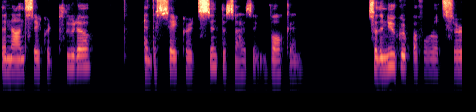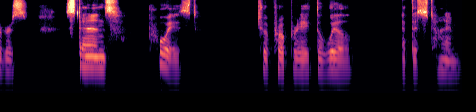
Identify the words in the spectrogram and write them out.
the non sacred Pluto and the sacred synthesizing Vulcan. So the new group of world servers stands poised to appropriate the will at this time.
